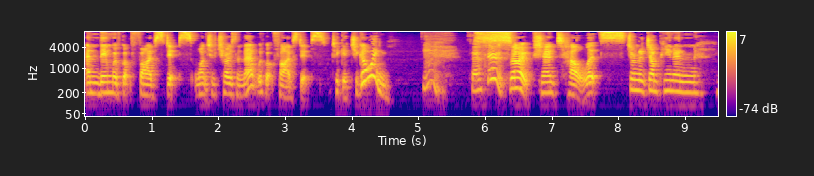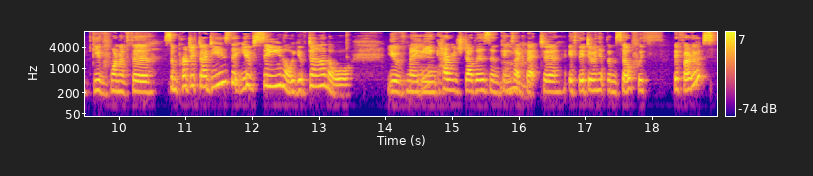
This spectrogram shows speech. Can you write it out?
and then we've got five steps. Once you've chosen that, we've got five steps to get you going. Mm. Sounds good. So, Chantal, let's do you want to jump in and give one of the some project ideas that you've seen or you've done or you've maybe Yeah. encouraged others and things like Mm. that to if they're doing it themselves with their photos?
